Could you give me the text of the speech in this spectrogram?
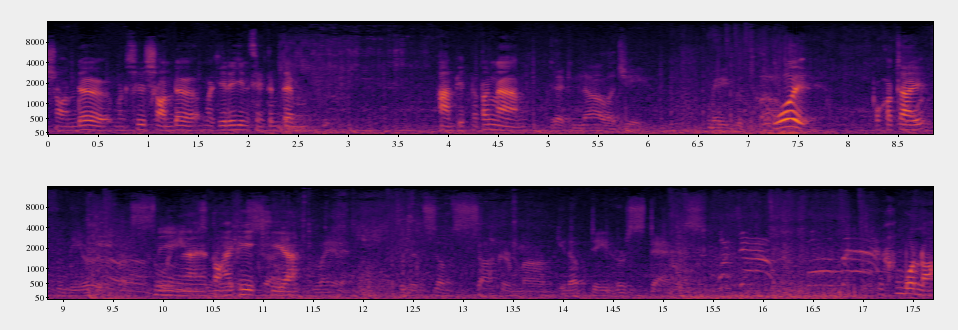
ชอนเดอร์มันชื่อชอนเดอร์เมื่อกี้ได้ยินเสียงเต็มๆ อ่านผิดมาตั้งนาน Technology made with โว้ยตกใจ from the earth by นี่ slaves ไง ต้องให้พี่เคลียร์ planet so that some soccer mom can update her status. Watch out! Fall back! ข้างบนเหรอ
